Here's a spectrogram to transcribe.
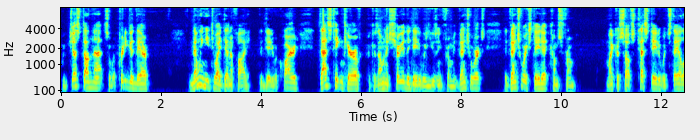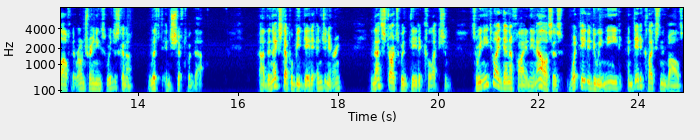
We've just done that, so we're pretty good there. And then we need to identify the data required. That's taken care of because I'm going to show you the data we're using from AdventureWorks. AdventureWorks data comes from Microsoft's test data, which they allow for their own trainings. We're just going to lift and shift with that. Uh, the next step would be data engineering, and that starts with data collection. So we need to identify in the analysis what data do we need, and data collection involves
